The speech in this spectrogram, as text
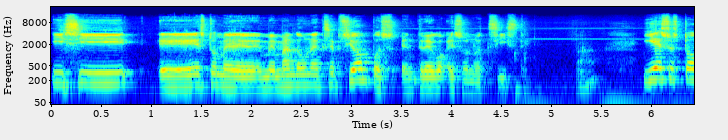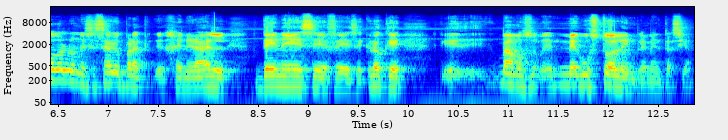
Y si eh, esto me, manda una excepción, pues entrego, eso no existe. Y eso es todo lo necesario para generar el DNSFS. Creo que, eh, vamos, me gustó la implementación.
